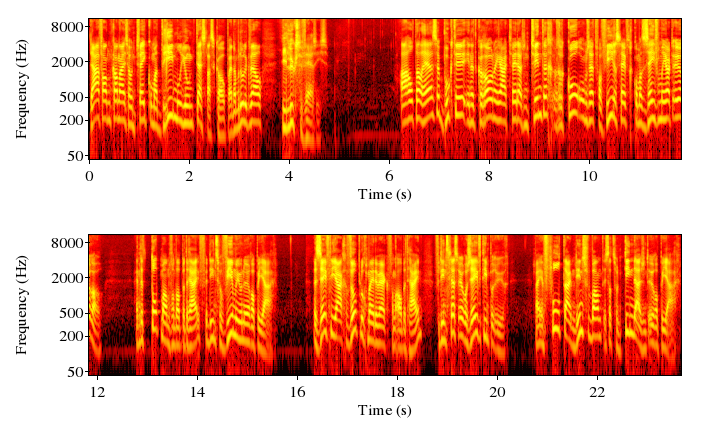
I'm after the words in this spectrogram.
Daarvan kan hij zo'n 2,3 miljoen Tesla's kopen. En dan bedoel ik wel die luxe versies. Ahold Delhaize boekte in het coronajaar 2020 een recordomzet van 74,7 miljard euro. En de topman van dat bedrijf verdient zo'n 4 miljoen euro per jaar. Een 17-jarige vulploegmedewerker van Albert Heijn verdient 6,17 euro per uur. Bij een fulltime dienstverband is dat zo'n 10.000 euro per jaar.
